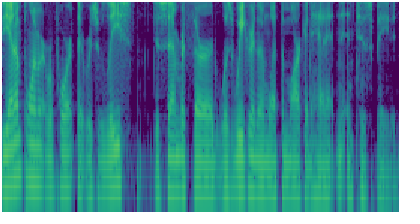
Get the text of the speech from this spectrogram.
the unemployment report that was released December 3rd was weaker than what the market had anticipated.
